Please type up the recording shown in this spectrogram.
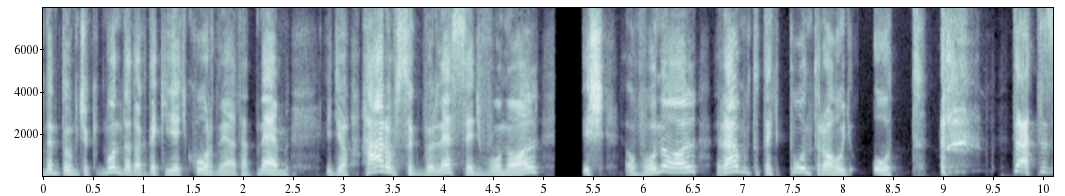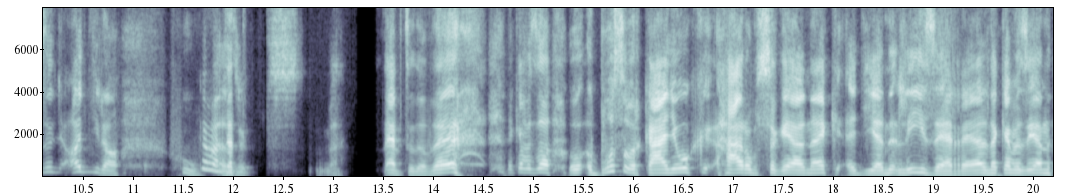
nem tudom, csak mondanak neki egy kornélt, hát nem. Így a háromszögből lesz egy vonal, és a vonal rámutat egy pontra, hogy ott. tehát ez egy annyira... Hú, Nem, ez, tehát, ne. Nem tudom, de nekem ez a, a boszorkányok háromszögelnek egy ilyen lézerrel, nekem ez ilyen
